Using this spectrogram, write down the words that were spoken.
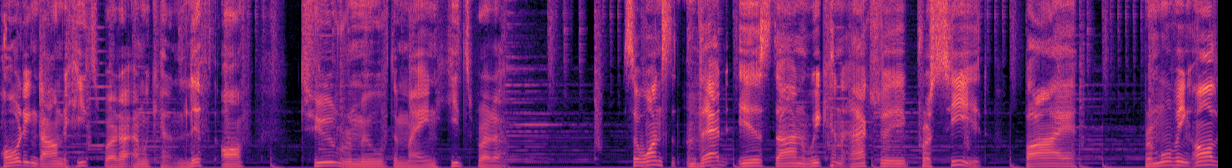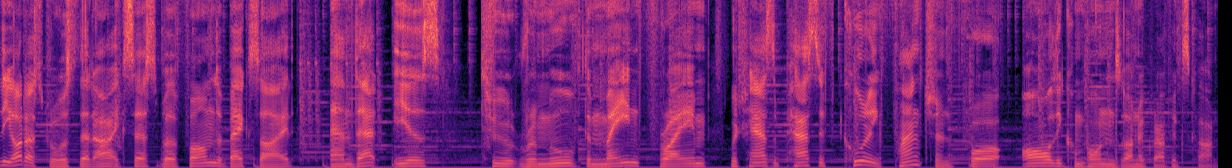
holding down the heat spreader and we can lift off to remove the main heat spreader. So once that is done, we can actually proceed by removing all the other screws that are accessible from the backside and that is to remove the main frame which has a passive cooling function for all the components on the graphics card.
